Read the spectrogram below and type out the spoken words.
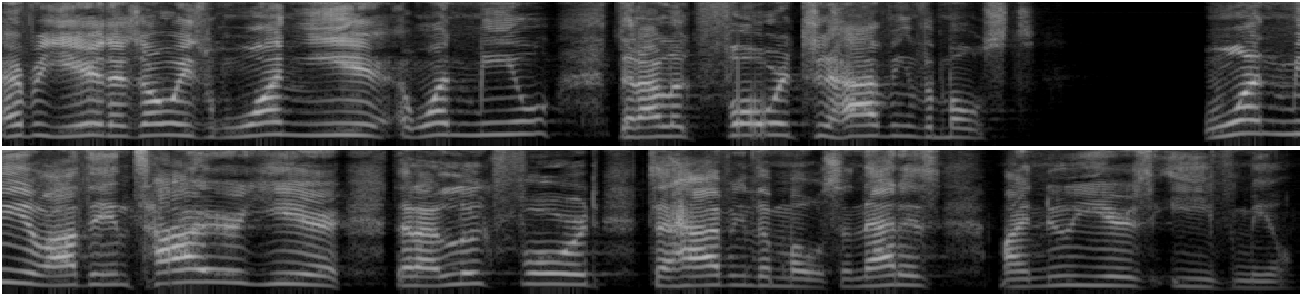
every year, there's always one year, one meal that I look forward to having the most. One meal out of the entire year that I look forward to having the most, and that is my New Year's Eve meal.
